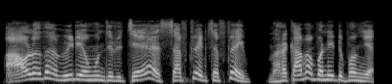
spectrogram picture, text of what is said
அவ்வளவுதான் வீடியோ முடிஞ்சிருச்சு. சப்ஸ்கிரைப் சப்ஸ்கிரைப் மறக்காம பண்ணிட்டு போங்க.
